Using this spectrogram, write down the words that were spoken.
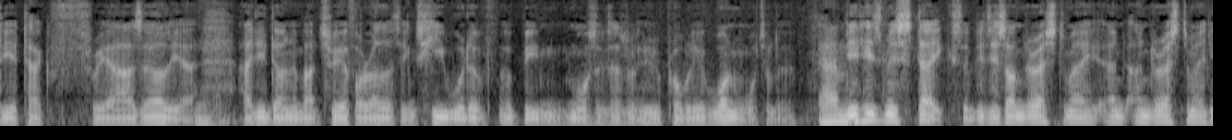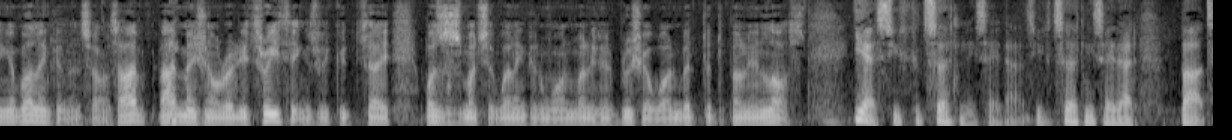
the attack three hours earlier, Yeah. had he done about three or four other things, he would have been more successful. He would probably have won Waterloo. Um, did his mistakes and did his underestimate and underestimating of Wellington and so on? So I've, I've mentioned already three things we could say It wasn't so much that Wellington won, Wellington and Blucher won, but that Napoleon lost. Yes, you could certainly say that. You could certainly say that. But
